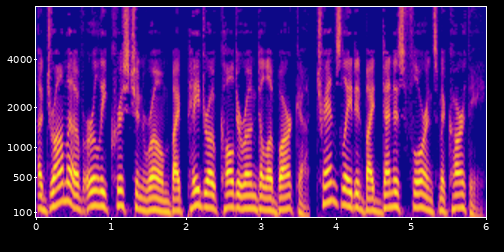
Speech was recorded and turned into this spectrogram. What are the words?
A drama of early Christian Rome by Pedro Calderón de la Barca, translated by Denis Florence MacCarthy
